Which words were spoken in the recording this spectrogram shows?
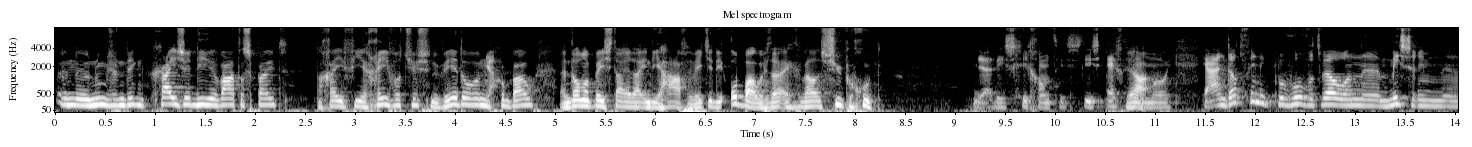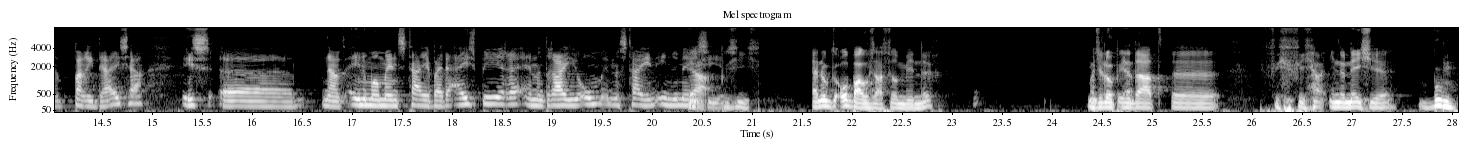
een eh, noem je zo'n ding, gijzer die water spuit. Dan ga je via geveltjes weer door een Ja. gebouw. En dan opeens sta je daar in die haven. Weet je, die opbouw is daar echt wel super goed. Ja, die is gigantisch. Die is echt Ja. heel mooi. Ja, en dat vind ik bijvoorbeeld wel een eh, misser in eh Paradijsa. Is, eh, nou, het ene moment sta je bij de ijsberen en dan draai je je om en dan sta je in Indonesië. Ja, precies. En ook de opbouw is daar veel minder. Want je loopt inderdaad via, via Indonesië, boem,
